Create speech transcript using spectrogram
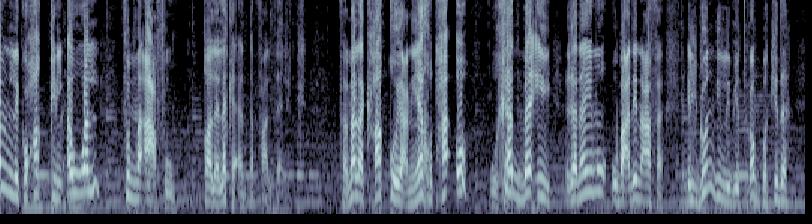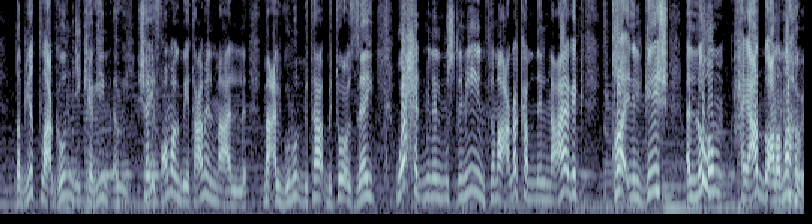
أملك حقي الأول ثم أعفو. قال لك أن تفعل ذلك. فملك حقه يعني ياخد حقه وخد باقي غنايمه وبعدين عفى. الجندي اللي بيتربى كده ده بيطلع جندي كريم قوي. شايف عمر بيتعامل مع مع الجنود بتاع بتوعه إزاي؟ واحد من المسلمين في معركة من المعارك قائد الجيش قال لهم هيعدوا على نهر.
